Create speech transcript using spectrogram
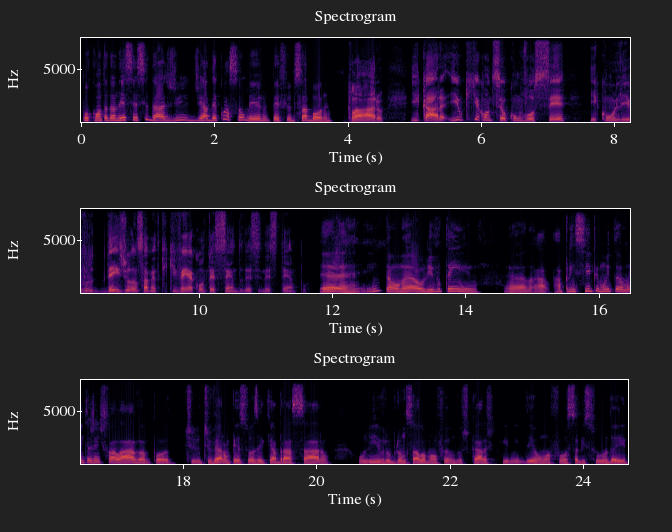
por conta da necessidade de, de adequação mesmo, perfil de sabor, né? Claro. E, cara, e o que aconteceu com você e com o livro desde o lançamento? O que, que vem acontecendo desse, nesse tempo? É, então, né, o livro tem... É, a, a, princípio, muita, muita gente falava, pô, tiveram pessoas aí que abraçaram o livro. O Bruno Salomão foi um dos caras que me deu uma força absurda aí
